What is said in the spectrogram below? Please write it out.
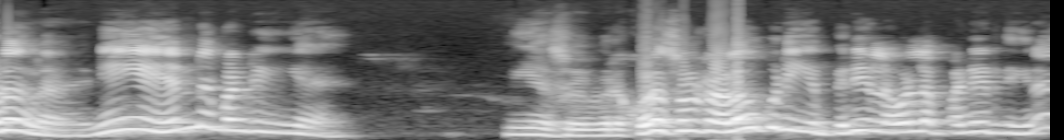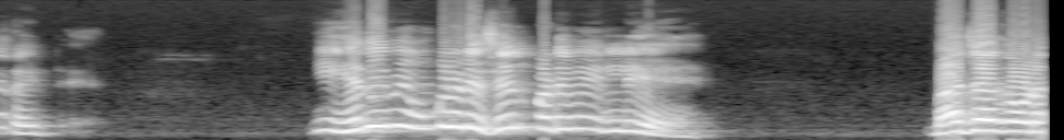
புரியுதுங்களா நீங்க என்ன பண்றீங்க? நீங்க சொ- இவரை குறை சொல்ற அளவுக்கு நீங்க பெரிய லெவல்ல பண்ணியிருந்தீங்கன்னா ரைட்டு நீ எதுவுமே உங்களுடைய செயல்பாடுமே இல்லையே. பாஜகவோட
